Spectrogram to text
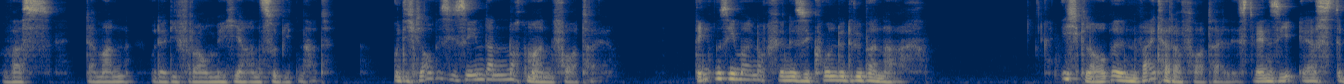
was der Mann oder die Frau mir hier anzubieten hat. Und ich glaube, Sie sehen dann nochmal einen Vorteil. Denken Sie mal noch für eine Sekunde drüber nach. Ich glaube, ein weiterer Vorteil ist, wenn Sie erst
